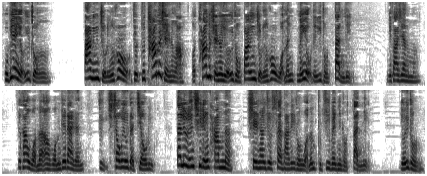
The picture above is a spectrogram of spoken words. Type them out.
普遍有一种。八零九零后就就他们身上啊，哦，他们身上有一种八零九零后我们没有的一种淡定，你发现了吗？就看我们啊，我们这代人就稍微有点焦虑，但六零七零他们呢身上就散发着一种我们不具备那种淡定，有一种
